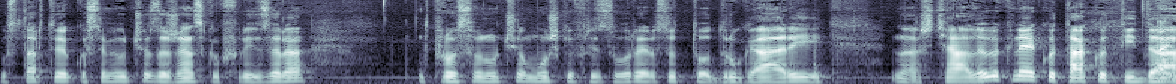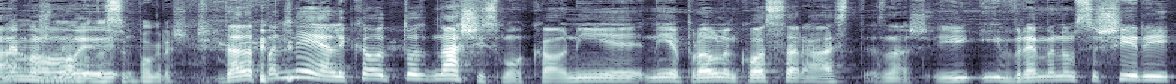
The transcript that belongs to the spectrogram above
U startu, ako sam je učio za ženskog frizera, prvo sam naučio muške frizure, jer su to drugari, znaš, ćale, uvek neko tako ti da... Aj, ne može ovaj, mnogo da se pogreši. da, da, pa ne, ali kao to naši smo, kao nije, nije problem, kosa raste, znaš, i, i vremenom se širi,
